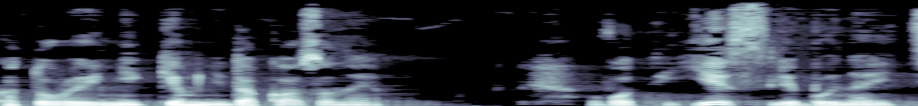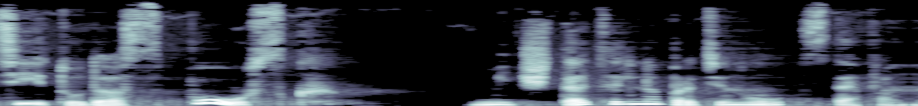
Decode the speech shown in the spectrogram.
которые никем не доказаны. Вот если бы найти туда спуск, мечтательно протянул Стефан.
